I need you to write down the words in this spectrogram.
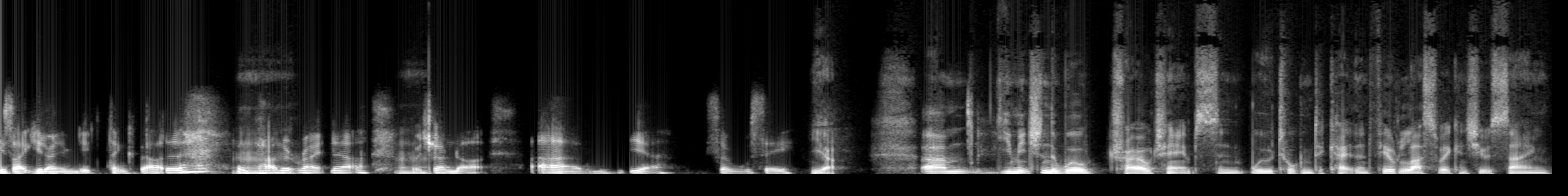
He's like, you don't even need to think about it about Mm. it right now, Mm. which I'm not. Um, yeah, so we'll see. Yeah. Um, you mentioned the World Trail Champs, and we were talking to Caitlin Fielder last week, and she was saying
